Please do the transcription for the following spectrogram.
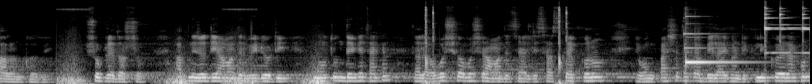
পালন করবে। সুপ্রিয় দর্শক, আপনি যদি আমাদের ভিডিওটি নতুন দেখে থাকেন, তাহলে অবশ্যই অবশ্যই আমাদের চ্যানেলটি সাবস্ক্রাইব করুন এবং পাশে থাকা বেল আইকনটি ক্লিক করে রাখুন,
